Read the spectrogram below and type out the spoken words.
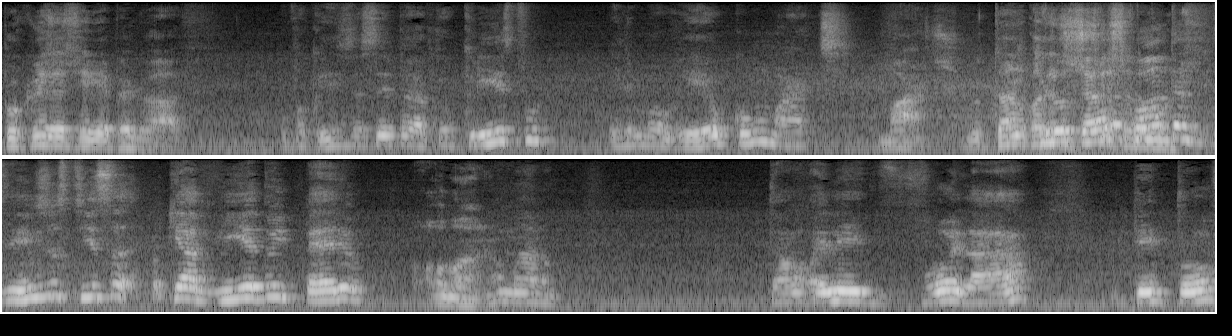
Por Cristo seria perdoável. Por Cristo, você- porque o Cristo, ele morreu como Marte. Marte, lutando contra a lutando injustiça contra a injustiça que havia do Império romano. Romano. Então ele foi lá, tentou,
